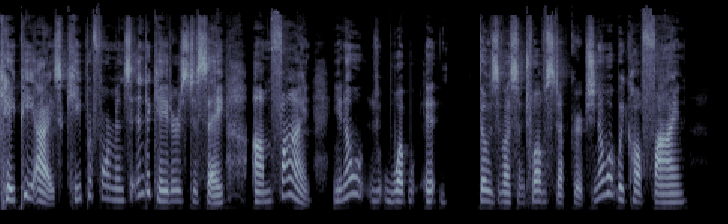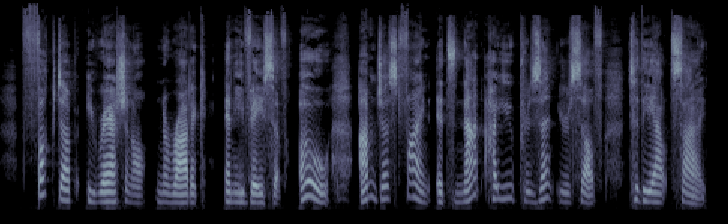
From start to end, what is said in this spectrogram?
KPIs, key performance indicators to say, I'm fine? You know what it, those of us in 12 step groups, you know what we call fine? Fucked up, irrational, neurotic, and evasive. Oh, I'm just fine. It's not how you present yourself to the outside.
